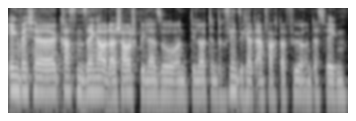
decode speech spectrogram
irgendwelche krassen Sänger oder Schauspieler so und die Leute interessieren sich halt einfach dafür und deswegen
